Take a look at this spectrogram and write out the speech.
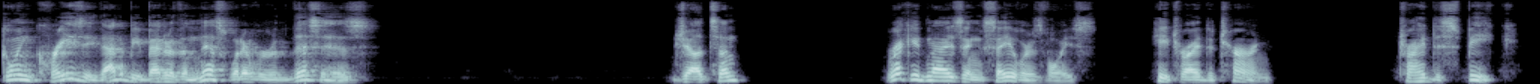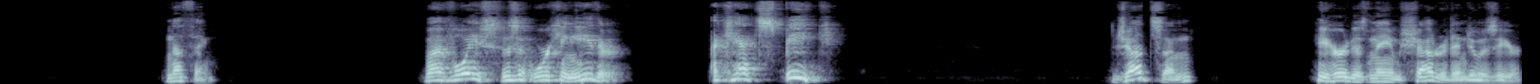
going crazy. That'd be better than this, whatever this is. Judtson, Recognizing Saylor's voice, he tried to turn, tried to speak. Nothing. My voice isn't working either. I can't speak. Judtson! He heard his name shouted into his ear,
